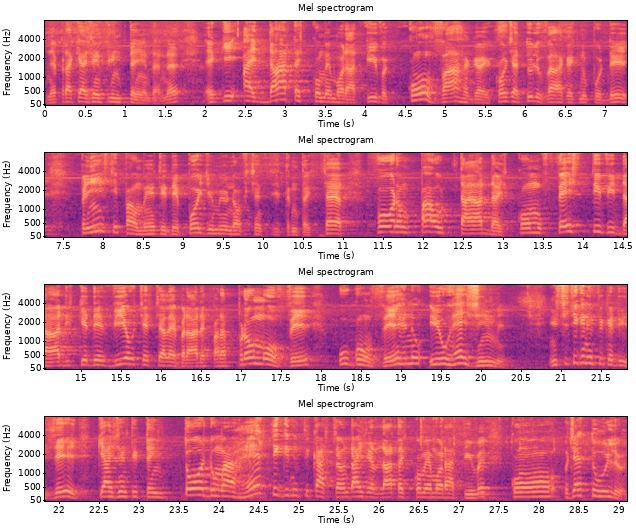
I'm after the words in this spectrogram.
Né, Para que a gente entenda, né? É que as datas comemorativas com Vargas, com Getúlio Vargas no poder, principalmente depois de 1937, foram pautadas como festividades que deviam ser celebradas para promover o governo e o regime. Isso significa dizer que a gente tem toda uma ressignificação das datas comemorativas com Getúlio,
